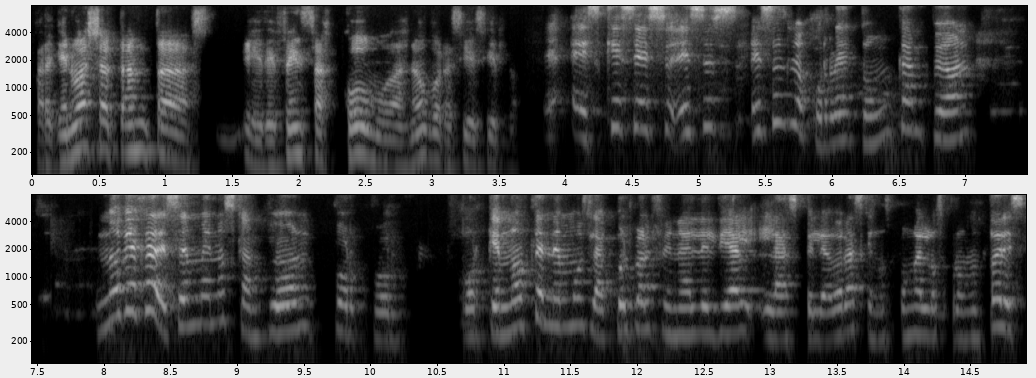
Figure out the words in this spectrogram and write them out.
para que no haya tantas eh, defensas cómodas, ¿no? Por así decirlo. Es que es eso, eso, es, eso es lo correcto. Un campeón no deja de ser menos campeón por, por, porque no tenemos la culpa al final del día las peleadoras que nos pongan los promotores.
